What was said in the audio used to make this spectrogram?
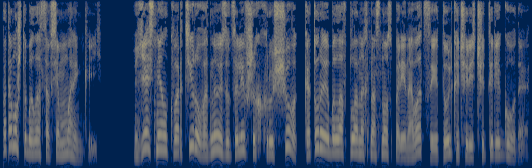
потому что была совсем маленькой. Я снял квартиру в одной из уцелевших хрущевок, которая была в планах на снос по реновации только через четыре года.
